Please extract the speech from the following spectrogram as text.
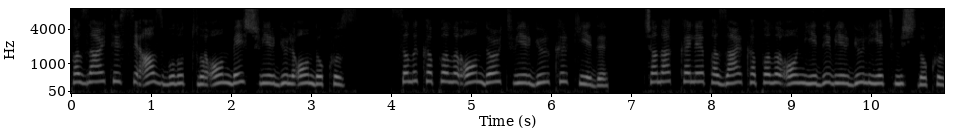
Pazartesi az bulutlu 15,19. Salı kapalı 14,47. Çanakkale pazar kapalı 17,79.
